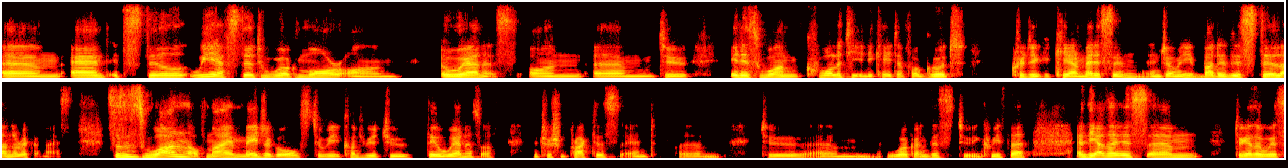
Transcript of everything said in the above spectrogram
um, and it's still we have still to work more on awareness on um, to it is one quality indicator for good critical care medicine in Germany, but it is still under-recognized. So this is one of my major goals to really contribute to the awareness of nutrition practice and um, to um, work on this to increase that. And the other is um, together with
